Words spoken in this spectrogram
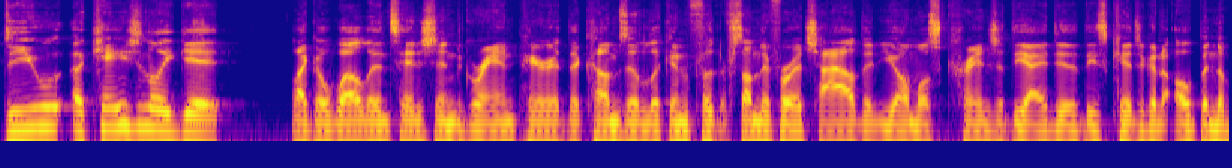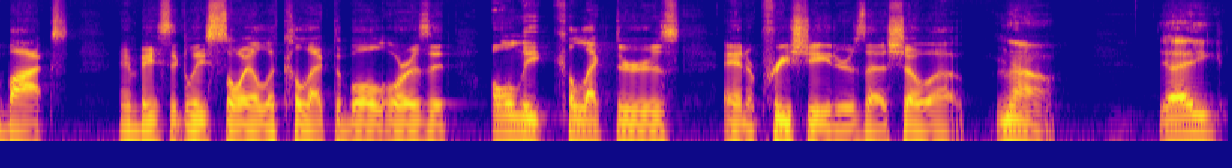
Do you occasionally get like a well-intentioned grandparent that comes in looking for something for a child, and you almost cringe at the idea that these kids are going to open the box and basically soil a collectible, or is it only collectors and appreciators that show up? no. Like,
